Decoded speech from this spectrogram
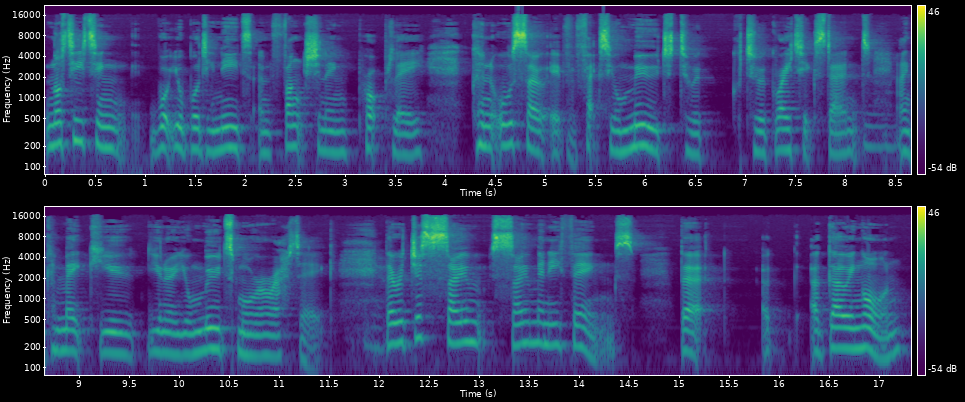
not eating what your body needs and functioning properly can also it affects your mood to a to a great extent mm. and can make you you know your moods more erratic yeah. there are just so so many things that are, are going on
